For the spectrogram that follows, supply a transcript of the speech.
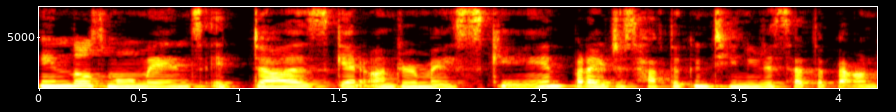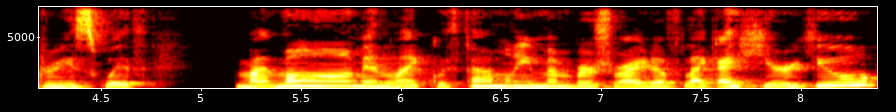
in those moments, it does get under my skin, but I just have to continue to set the boundaries with my mom and like with family members, right? Of like, I hear you.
